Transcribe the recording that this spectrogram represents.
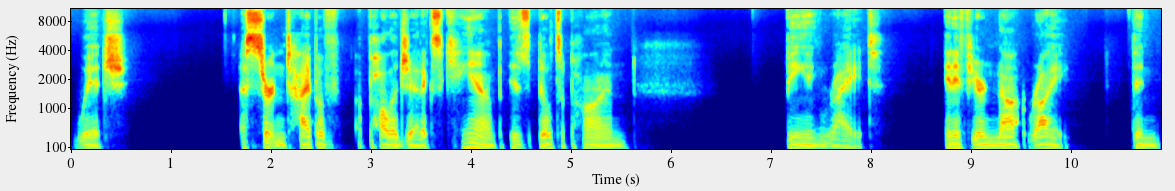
which a certain type of apologetics camp is built upon being right. And if you're not right, then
